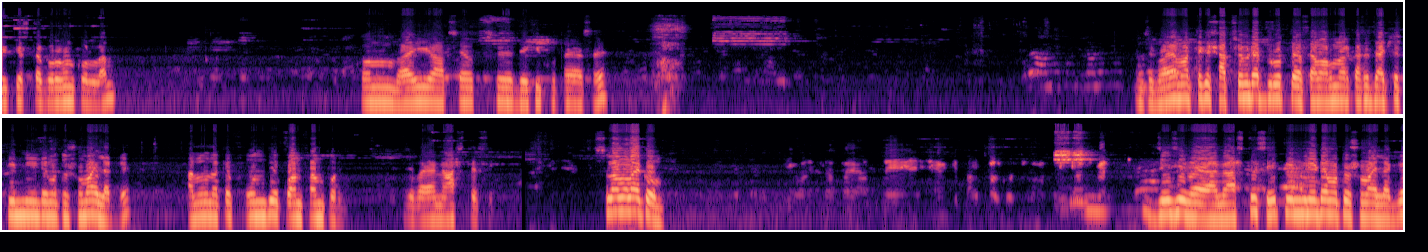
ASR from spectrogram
রিকোয়েস্টটা গ্রহণ করলাম। এখন ভাই আছে হচ্ছে, দেখি কোথায় আছে। আচ্ছা ভাই আমার থেকে সাতশো মিটার দূরত্বে আছে, আমার ওনার কাছে যাইতে তিন মিনিটের মতো সময় লাগবে। আমি ওনাকে ফোন দিয়ে কনফার্ম করি যে ভাই আমি আসতেছি। আসসালামু আলাইকুম। জি জি ভাই, আমি আসতেছি। তিন মিনিটের মতো সময় লাগবে।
